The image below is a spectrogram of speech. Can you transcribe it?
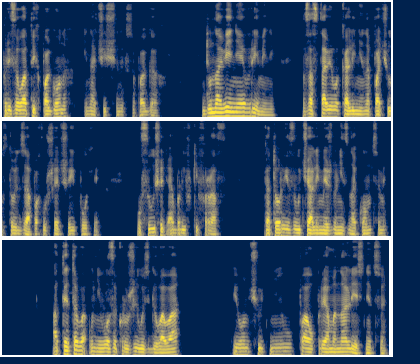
при золотых погонах и начищенных сапогах. Дуновение времени заставило Калинина почувствовать запах ушедшей эпохи, услышать обрывки фраз, которые звучали между незнакомцами. От этого у него закружилась голова, и он чуть не упал прямо на лестнице.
